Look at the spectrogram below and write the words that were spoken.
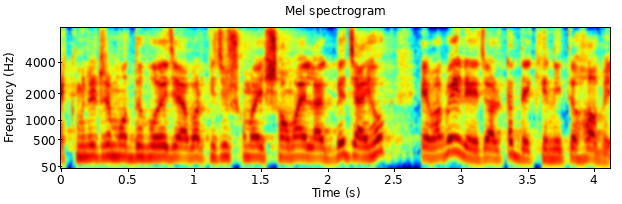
এক মিনিটের মধ্যে হয়ে যায়, আবার কিছু সময় সময় লাগবে। যাই হোক, এভাবেই রেজাল্টটা দেখে নিতে হবে।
